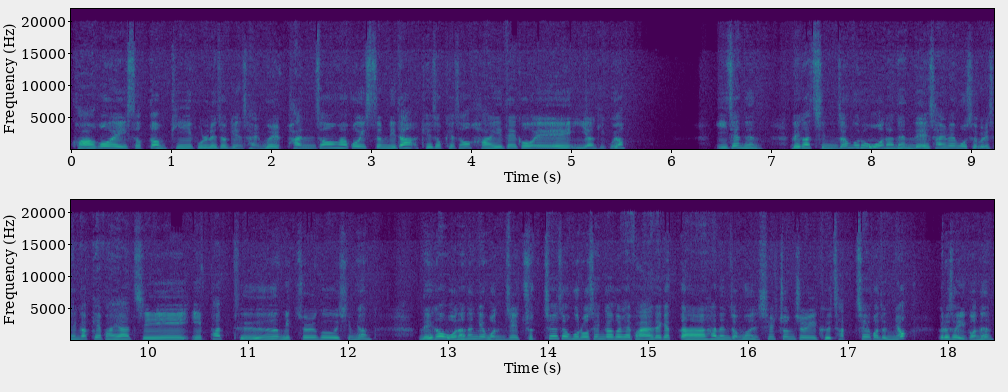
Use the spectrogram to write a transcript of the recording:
과거에 있었던 비본래적인 삶을 반성하고 있습니다. 계속해서 하이데거의 이야기고요. 이제는 내가 진정으로 원하는 내 삶의 모습을 생각해 봐야지. 이 파트 밑줄 그으시면 내가 원하는 게 뭔지 주체적으로 생각을 해 봐야 되겠다 하는 점은 실존주의 그 자체거든요. 그래서 이거는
